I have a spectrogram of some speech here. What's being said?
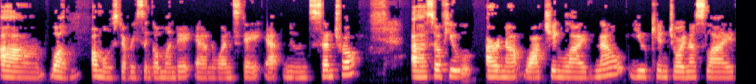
Um, well, almost every single Monday and Wednesday at noon Central. Uh, so if you are not watching live now, you can join us live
